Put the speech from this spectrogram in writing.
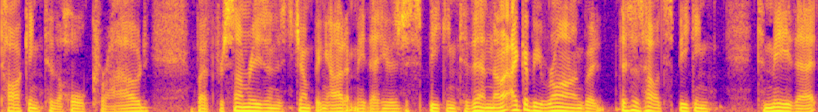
talking to the whole crowd, but for some reason it's jumping out at me that he was just speaking to them. Now I could be wrong, but this is how it's speaking to me that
